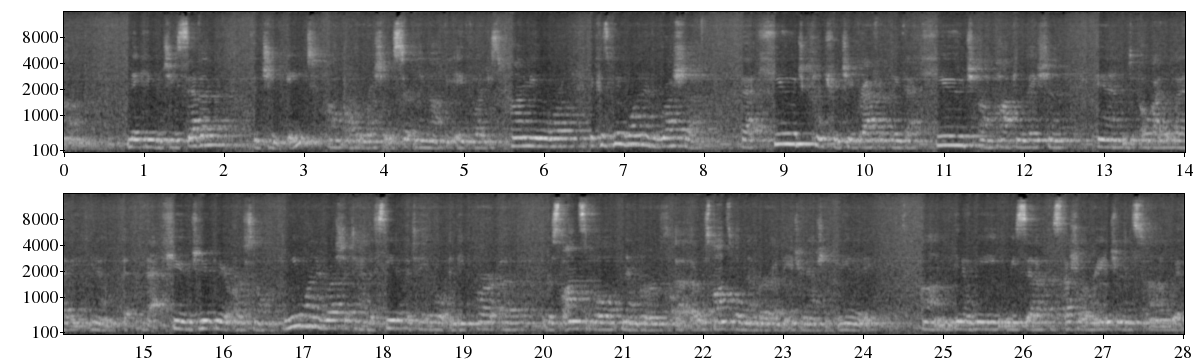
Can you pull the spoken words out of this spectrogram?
um, making the G7, the G8, um, although Russia was certainly not the eighth largest economy in the world, because we wanted Russia, that huge country geographically, that huge um, population, and, oh, by the way, you know, that, that huge nuclear arsenal. We wanted Russia to have a seat at the table and be part of responsible members, uh, a responsible member of the international community. Um, you know, we, we set up special arrangements uh, with,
